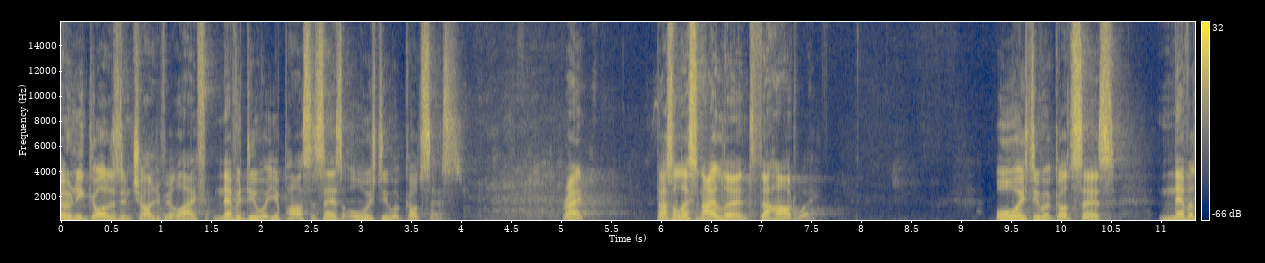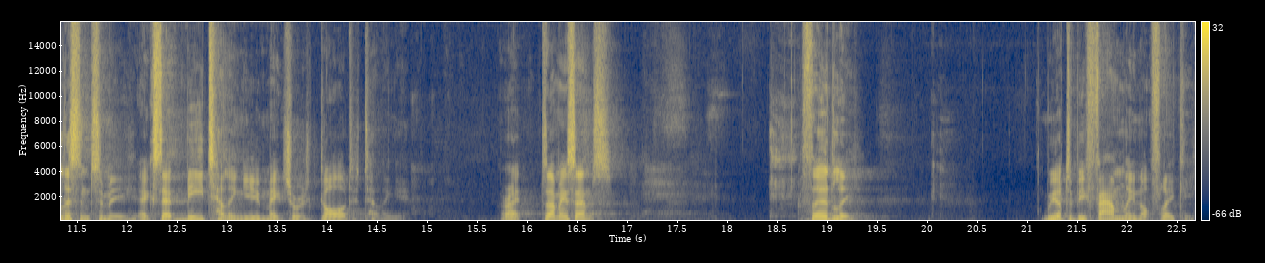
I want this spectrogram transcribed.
only God is in charge of your life. Never do what your pastor says, always do what God says. right? That's a lesson I learned the hard way. Always do what God says. Never listen to me, except me telling you, make sure it's God telling you. All right? Does that make sense? Thirdly, we are to be family, not flaky.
